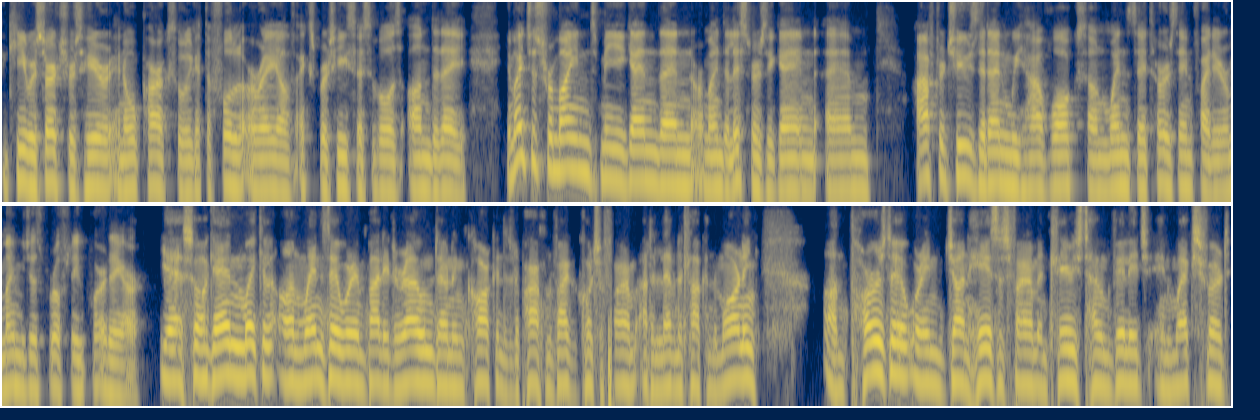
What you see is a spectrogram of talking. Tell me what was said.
the key researchers here in Oak Park, so we'll get the full array of expertise, I suppose, on the day. You might just remind me again, then, or remind the listeners again. Um, after Tuesday, then we have walks on Wednesday, Thursday, and Friday. Remind me just roughly where they are. Yeah, so again, Michael, on Wednesday we're in Ballyderown down in Cork in the Department of Agriculture farm at 11 o'clock in the morning. On Thursday, we're in John Hayes' farm in Clearystown Village in Wexford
